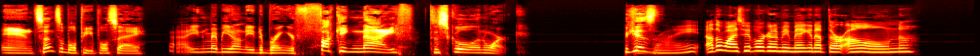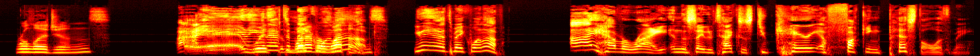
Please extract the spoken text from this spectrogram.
And sensible people say, uh, you, maybe you don't need to bring your fucking knife to school and work. Because Right. Otherwise, people are going to be making up their own religions I, you don't even with have to make whatever one weapons. Up. You don't even have to make one up. I have a right in the state of Texas to carry a fucking pistol with me.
